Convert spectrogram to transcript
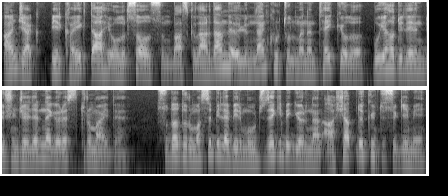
Ancak bir kayık dahi olursa olsun baskılardan ve ölümden kurtulmanın tek yolu bu Yahudilerin düşüncelerine göre Struma'ydı. Suda durması bile bir mucize gibi görünen ahşap döküntüsü gemi,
